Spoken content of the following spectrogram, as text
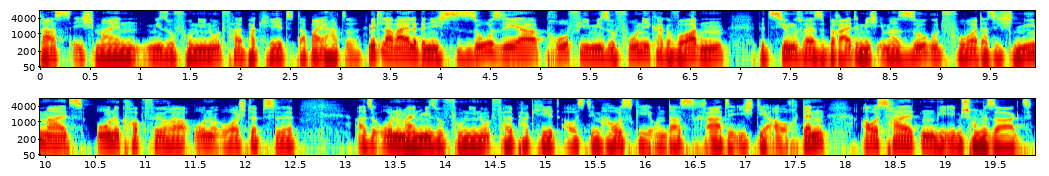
dass ich mein Misophonie-Notfallpaket dabei hatte. Mittlerweile bin ich so sehr Profi-Misophoniker geworden, beziehungsweise bereite mich immer so gut vor, dass ich niemals ohne Kopfhörer, ohne Ohrstöpsel also ohne mein Misophonie-Notfallpaket aus dem Haus gehe. Und das rate ich dir auch. Denn aushalten, wie eben schon gesagt,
